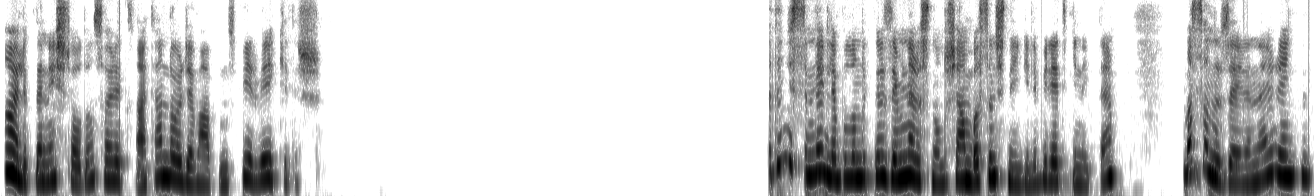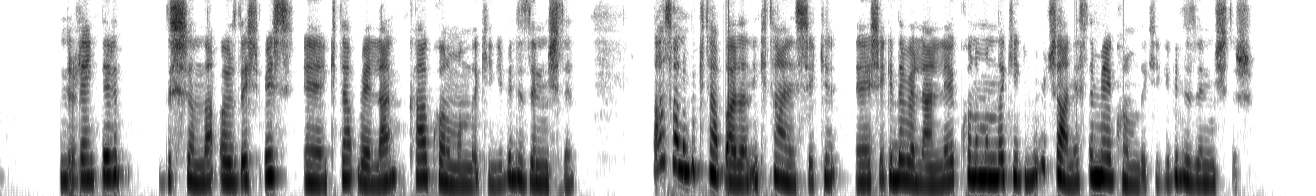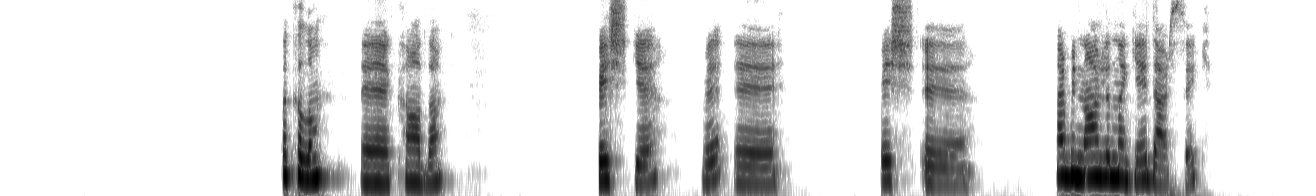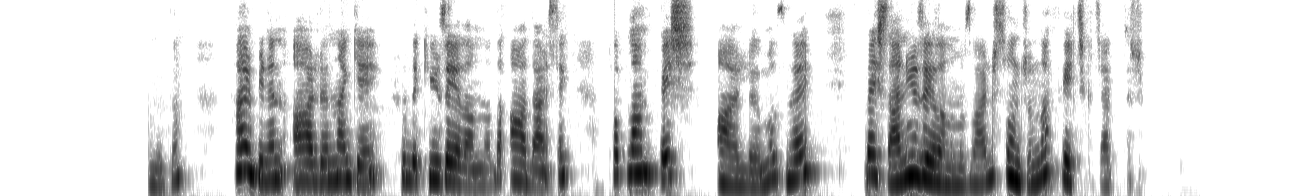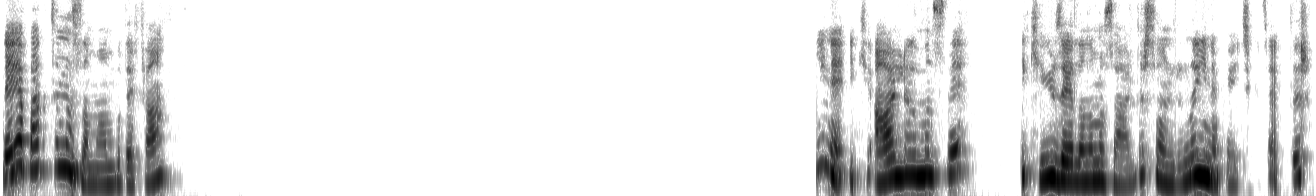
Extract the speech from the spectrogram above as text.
Ağırlıkların eşit olduğunu söyledik zaten. Doğru cevabımız 1 ve 2'dir. Katı cisimlerle bulundukları zemin arasında oluşan basınçla ilgili bir etkinlikte masanın üzerine renkli, renkleri dışında özdeşleş e, kitap verilen K konumundaki gibi dizilmiştir. Daha sonra bu kitaplardan iki tanesi şekil, e, şekilde verilen L konumundaki gibi, üç tanesi M konumundaki gibi dizilmiştir. Bakalım e, K'da 5G ve e, 5 e, her birinin ağırlığına G dersek anladım. Her birinin ağırlığına G, şuradaki yüzey alanına da A dersek toplam 5 ağırlığımız ve 5 tane yüzey alanımız vardır. Sonucunda P çıkacaktır. L'ye baktığımız zaman bu defa yine iki ağırlığımız ve iki yüzey alanımız vardır. Sonucunda yine P çıkacaktır.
